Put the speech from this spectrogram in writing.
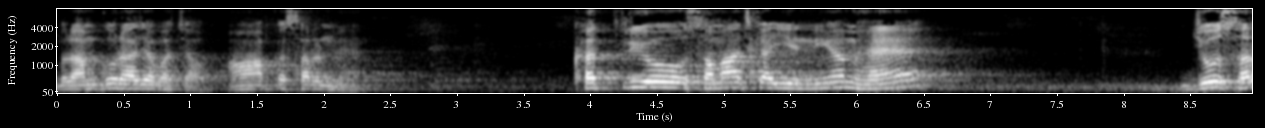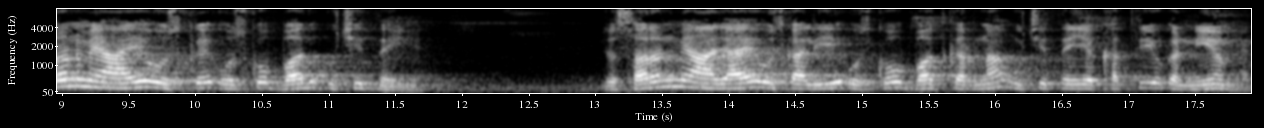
बोला, हमको राजा बचाओ। हाँ आपका शरण में है। क्षत्रियो समाज का ये नियम है जो शरण में आए उसके, उसको बद उचित नहीं है। जो शरण में आ जाए उसका लिए उसको बध करना उचित नहीं है खत्रियों का नियम है।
